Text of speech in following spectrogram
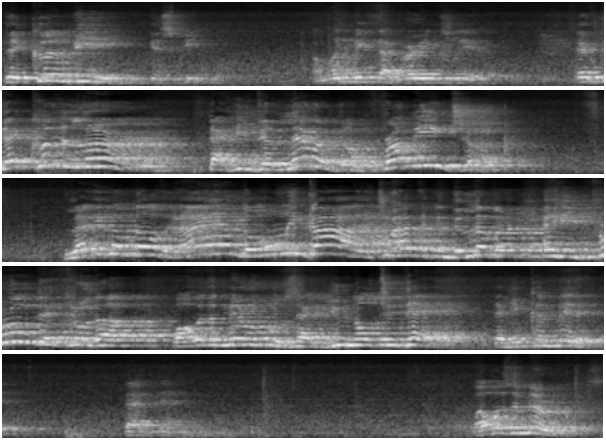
they couldn't be his people. I want to make that very clear. If they couldn't learn that he delivered them from Egypt, letting them know that I am the only God that you have that can deliver, and he proved it through the, what were the miracles that you know today that he committed back then? What was the miracles?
